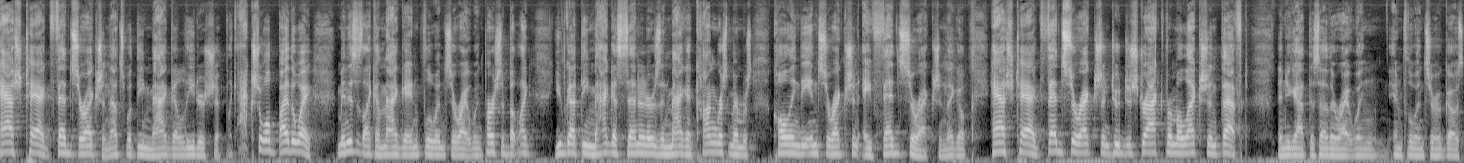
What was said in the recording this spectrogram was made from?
Hashtag Fedsurrection. That's what the MAGA leadership, like actual, by the way, I mean, this is like a MAGA influencer, right wing person, but like you've got the MAGA senators and MAGA Congress members calling the insurrection a Fedsurrection. They go, hashtag Fedsurrection to distract from election theft. Then you got this other right wing influencer who goes,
